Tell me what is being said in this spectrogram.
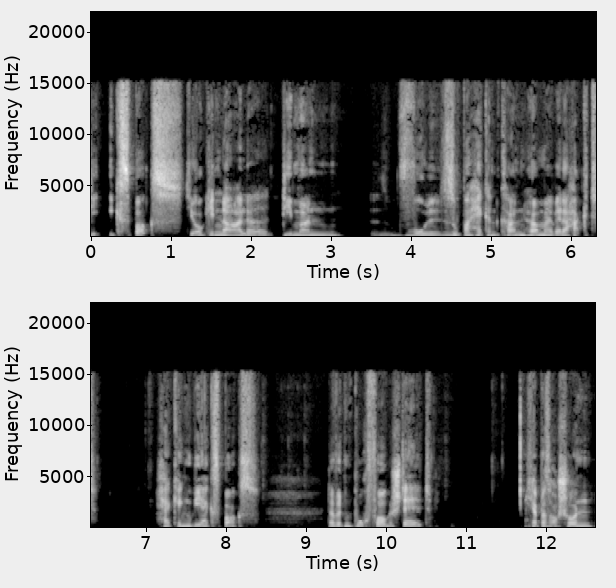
die Xbox, die Originale, die man wohl super hacken kann. Hör mal, wer da hackt. Hacking the Xbox. Da wird ein Buch vorgestellt. Ich habe das auch schon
